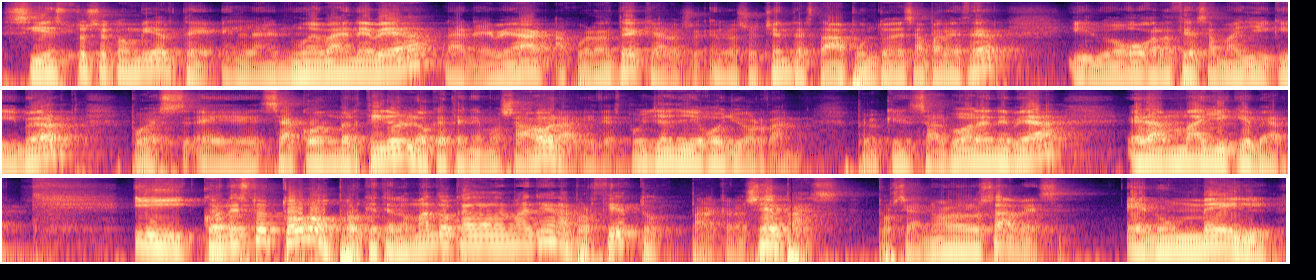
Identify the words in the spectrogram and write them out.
si esto se convierte en la nueva NBA, la NBA, acuérdate que en los 80 estaba a punto de desaparecer y luego gracias a Magic y Bird, pues eh, se ha convertido en lo que tenemos ahora y después ya llegó Jordan, pero quien salvó a la NBA era Magic y Bird. Y con esto todo, porque te lo mando cada mañana, por cierto, para que lo sepas, por si no lo sabes, en un mail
